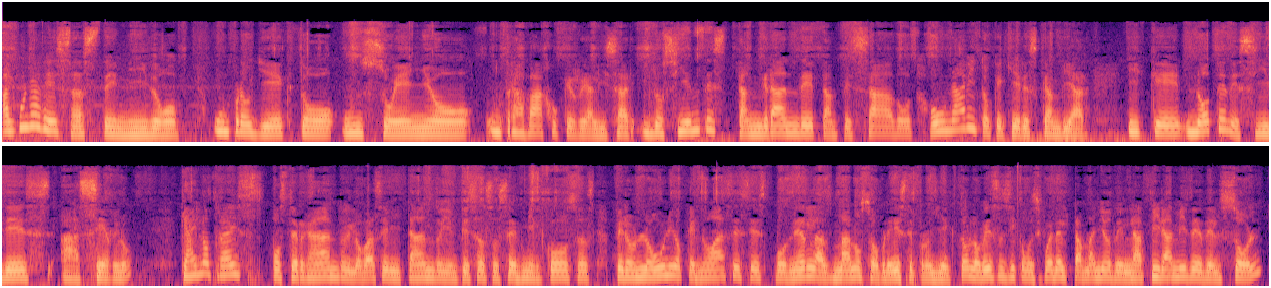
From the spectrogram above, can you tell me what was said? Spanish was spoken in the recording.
¿Alguna vez has tenido un proyecto, un sueño, un trabajo que realizar y lo sientes tan grande, tan pesado, o un hábito que quieres cambiar y que no te decides a hacerlo? que ahí lo traes postergando y lo vas evitando y empiezas a hacer mil cosas, pero lo único que no haces es poner las manos sobre ese proyecto, lo ves así como si fuera el tamaño de la pirámide del sol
